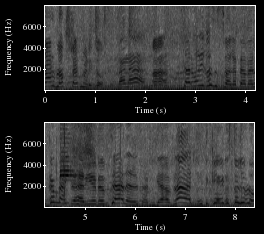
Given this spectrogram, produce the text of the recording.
ಯಾರು ಬ್ಲಾಗ್ ಸ್ಟಾರ್ಟ್ ಮಾಡಿದ್ದು? ನಾನಾ? ಸರ್ವರಿಗೂ ಸುಸ್ವಾಗತ. Welcome back to her YouTube channel Sandhya blog ತಿಕ್ಲೆ ಹಿಡಿಸ್ತಳಿ ಇವಳು.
